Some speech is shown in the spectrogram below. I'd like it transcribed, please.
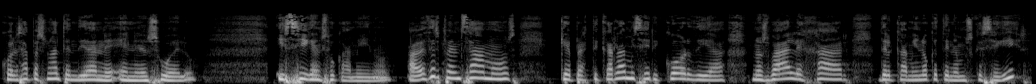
con esa persona tendida en el suelo y siguen su camino. A veces pensamos que practicar la misericordia nos va a alejar del camino que tenemos que seguir,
